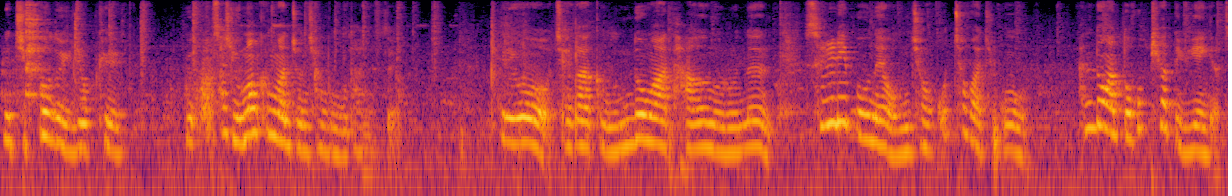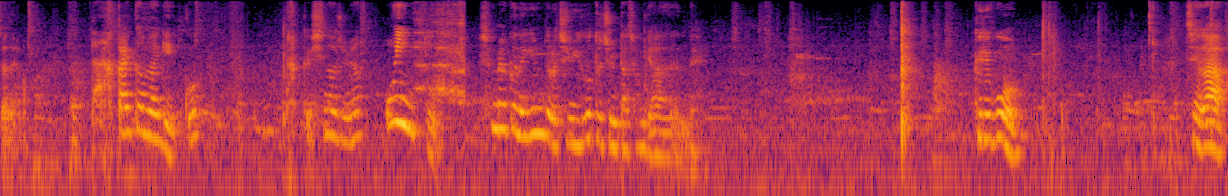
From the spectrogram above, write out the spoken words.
근데 지퍼도 이렇게 요- 사실 요만큼만 전 잠그고 다녔어요. 그리고 제가 그 운동화 다음으로는 슬리본에 엄청 꽂혀가지고 한동안 또 호피가 또 유행이었잖아요. 딱 깔끔하게 입고 딱 신어주면 오잉 또 신발 꺼내기 힘들어. 지금 이것도 지금 다 정리 안 하는데. 그리고 제가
